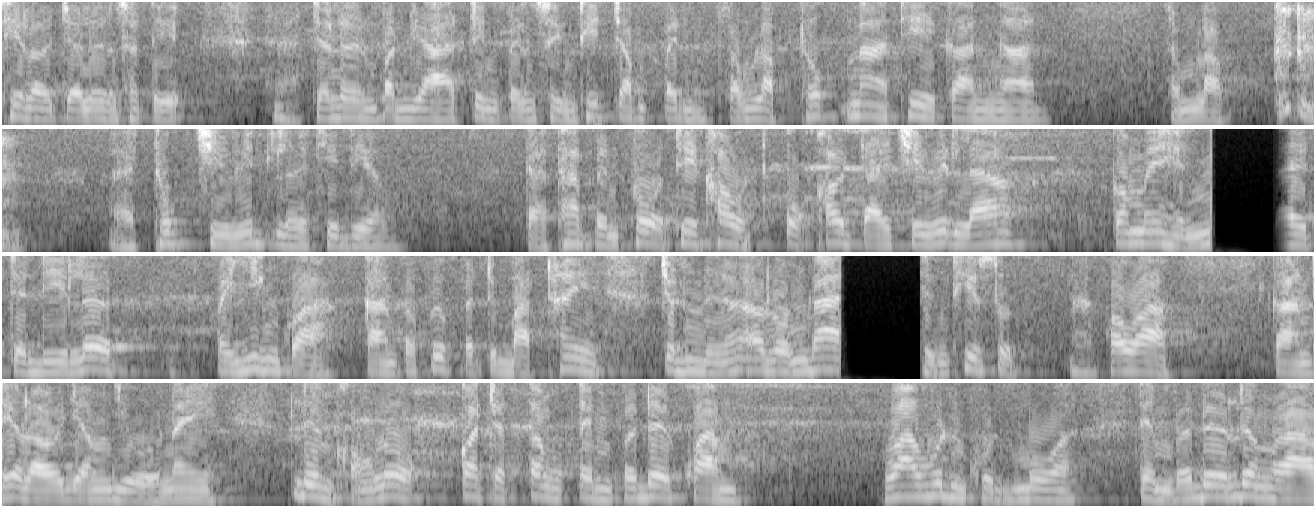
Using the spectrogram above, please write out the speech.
ที่เราจเจริญสติเจริญปัญญาจึงเป็นสิ่งที่จำเป็นสำหรับทุกหน้าที่การงานสำหรับทุกชีวิตเลยทีเดียว แต่ถ้าเป็นผู้ที่เข้าอกเข้าใจชีวิตแล้ว ก็ไม่เห็นได้จะดีเลิศไปยิ่งกว่าการประพฤติปฏิบัติให้จนเหนืออารมณ์ได้ถึงที่สุดนะเพราะว่าการที่เรายังอยู่ในเรื่องของโลกก็จะต้องเต็มไปด้วยความว่าวุ่นขุนมัว เต็มไปด้วยเรื่องราว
